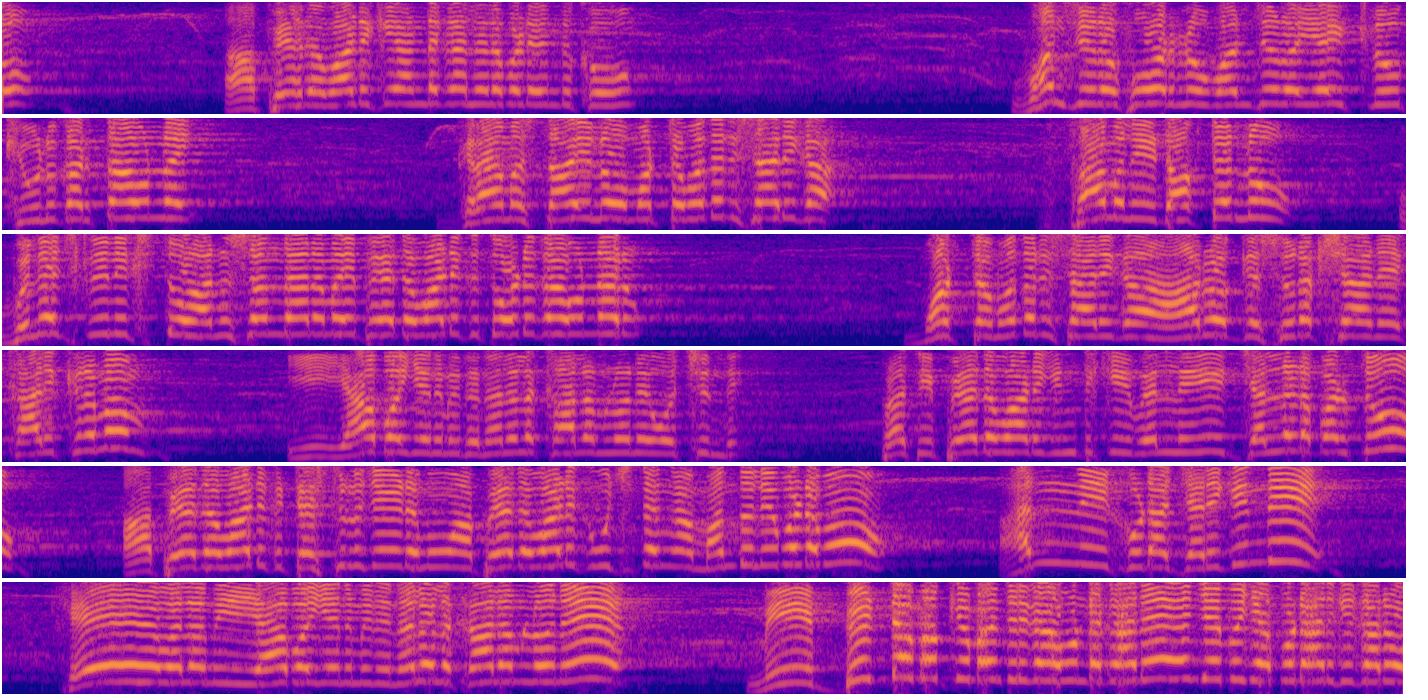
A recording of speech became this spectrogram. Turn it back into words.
ఆ పేదవాడికి అండగా నిలబడేందుకు వన్ జీరో ఫోర్లు వన్ జీరో ఎయిట్లు క్యూలు కడతా ఉన్నాయి. గ్రామ స్థాయిలో మొట్టమొదటిసారిగా ఫ్యామిలీ డాక్టర్లు విలేజ్ క్లినిక్స్తో అనుసంధానమై పేదవాడికి తోడుగా ఉన్నారు. మొట్టమొదటిసారిగా ఆరోగ్య సురక్ష అనే కార్యక్రమం ఈ యాభై ఎనిమిది నెలల కాలంలోనే వచ్చింది. ప్రతి పేదవాడి ఇంటికి వెళ్ళి జల్లడ పడుతూ ఆ పేదవాడికి టెస్టులు చేయడము ఆ పేదవాడికి ఉచితంగా మందులు ఇవ్వడము అన్ని కూడా జరిగింది. కేవలం ఈ యాభై ఎనిమిది నెలల కాలంలోనే మీ బిడ్డ ముఖ్యమంత్రిగా ఉండగానే అని చెప్పి చెప్పడానికి గర్వ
